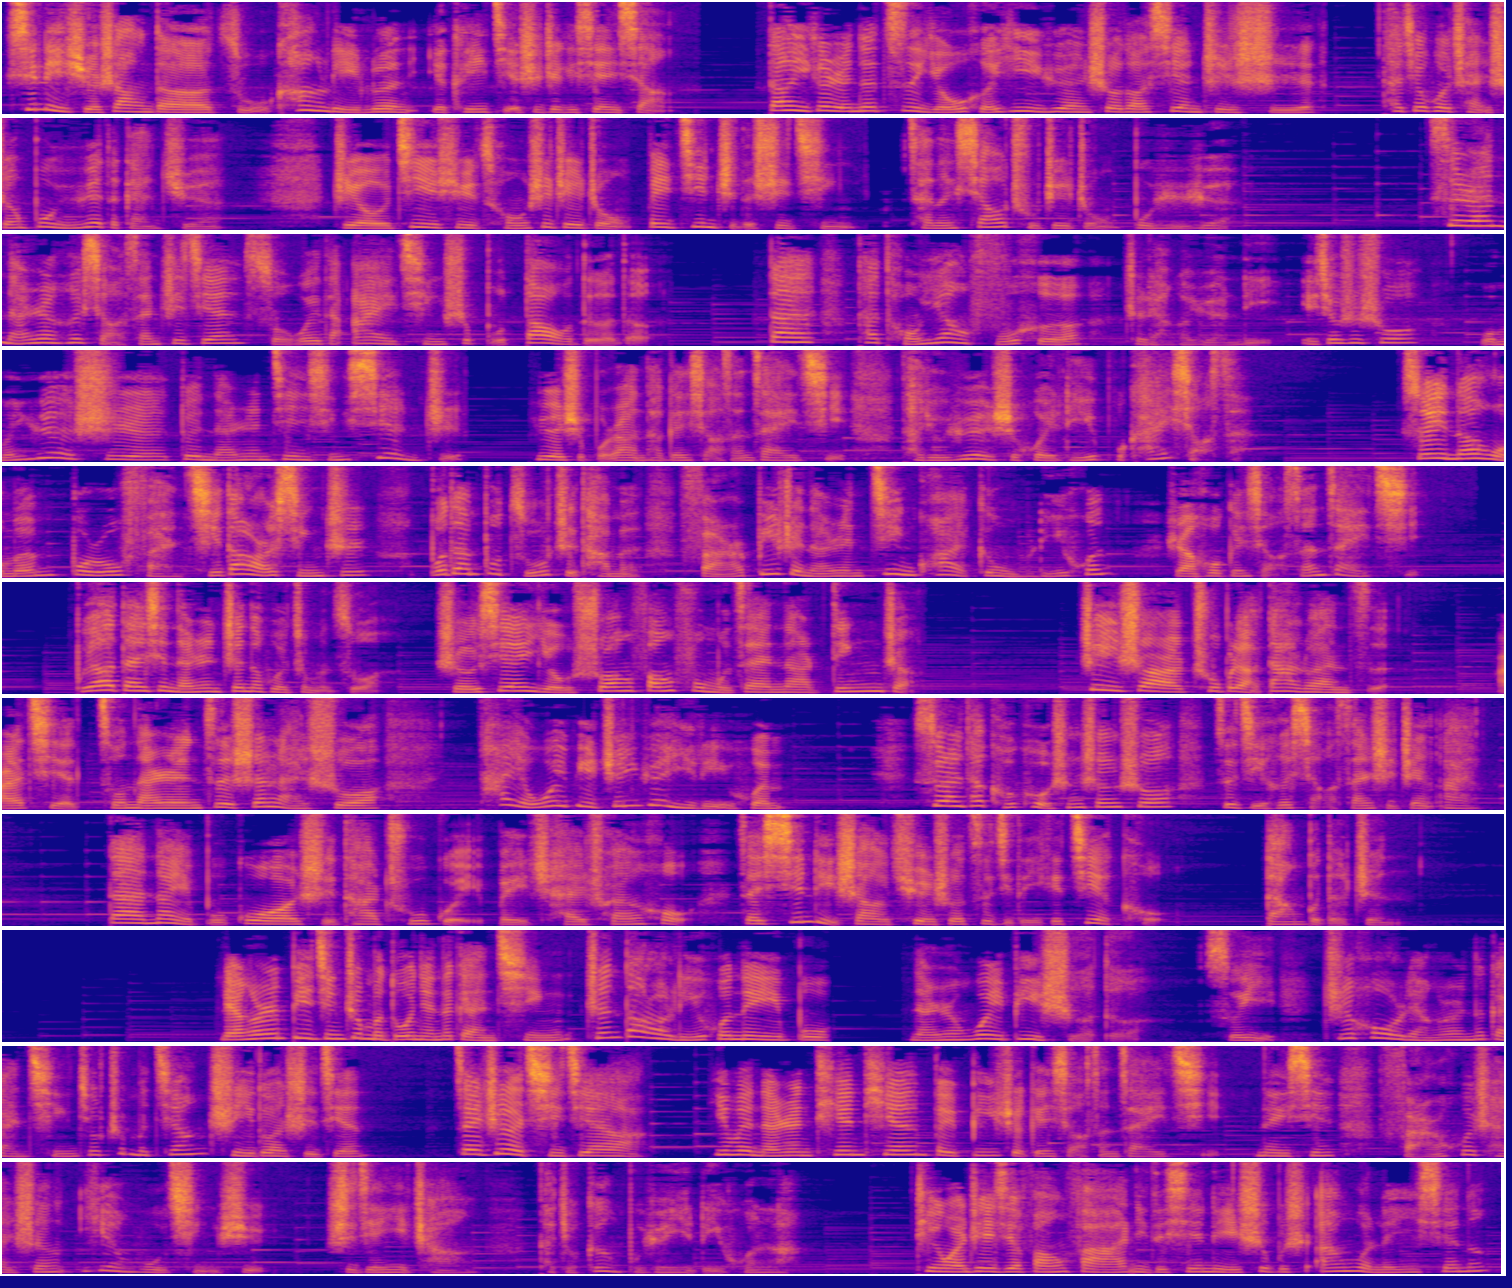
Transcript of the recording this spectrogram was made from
心理学上的阻抗理论也可以解释这个现象：当一个人的自由和意愿受到限制时，他就会产生不愉悦的感觉。只有继续从事这种被禁止的事情，才能消除这种不愉悦。虽然男人和小三之间所谓的爱情是不道德的。但它同样符合这两个原理，也就是说，我们越是对男人进行限制，越是不让他跟小三在一起，他就越是会离不开小三。所以呢，我们不如反其道而行之，不但不阻止他们，反而逼着男人尽快跟我们离婚，然后跟小三在一起。不要担心男人真的会这么做，首先有双方父母在那儿盯着，这事儿出不了大乱子。而且从男人自身来说，他也未必真愿意离婚，虽然他口口声声说自己和小三是真爱，但那也不过是他出轨被拆穿后，在心理上劝说自己的一个借口，当不得真。两个人毕竟这么多年的感情，真到了离婚那一步，男人未必舍得，所以之后两个人的感情就这么僵持一段时间。在这期间啊，因为男人天天被逼着跟小三在一起，内心反而会产生厌恶情绪。时间一长，他就更不愿意离婚了。听完这些方法，你的心里是不是安稳了一些呢？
